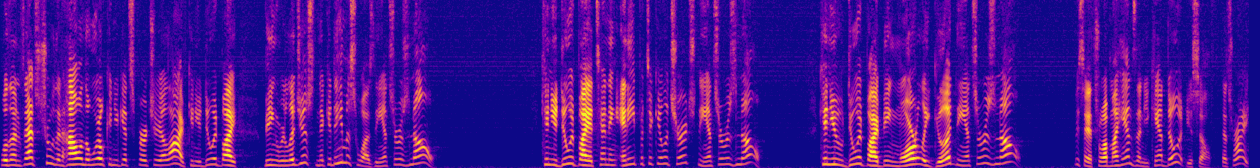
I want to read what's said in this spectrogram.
Well, then, if that's true, then how in the world can you get spiritually alive? Can you do it by being religious? Nicodemus was. The answer is no. Can you do it by attending any particular church? The answer is no. Can you do it by being morally good? The answer is no. We say, I throw up my hands, then you can't do it yourself. That's right.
